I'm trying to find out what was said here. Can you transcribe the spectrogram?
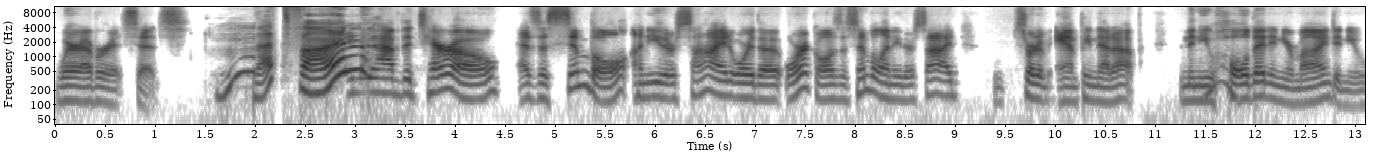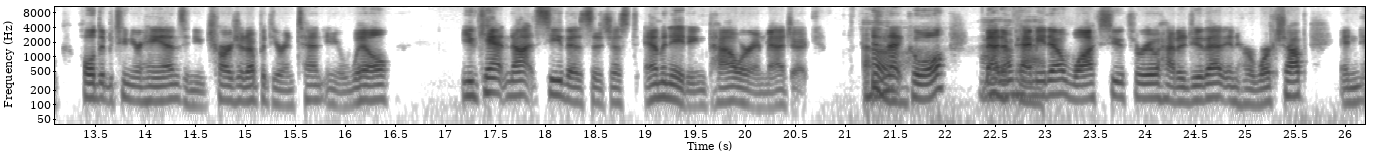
wherever it sits. Mm, that's fun. And you have the tarot as a symbol on either side, or the oracle as a symbol on either side, sort of amping that up. And then you mm. hold it in your mind and you hold it between your hands and you charge it up with your intent and your will. You can't not see this as just emanating power and magic. Oh, Isn't that oh, cool? Madame Pamita walks you through how to do that in her workshop. And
